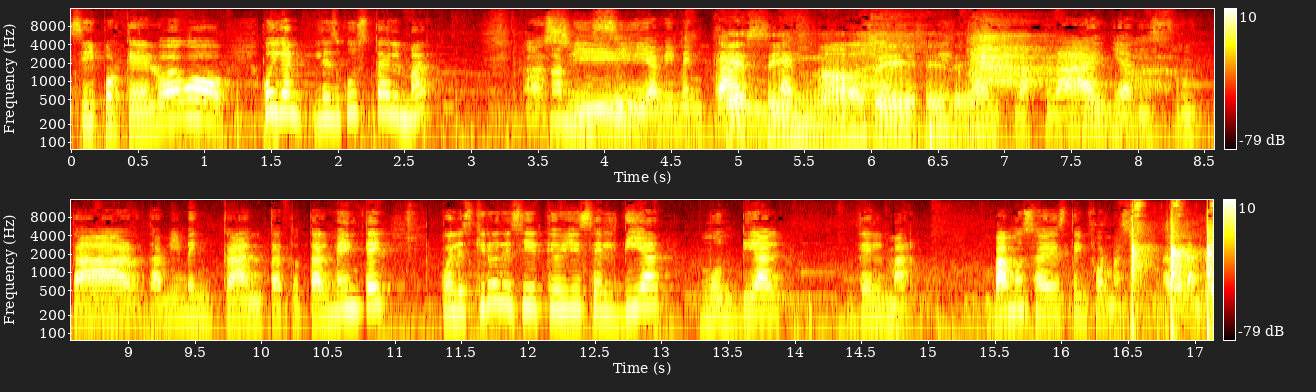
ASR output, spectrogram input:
Sí, porque luego, oigan, ¿les gusta el mar? Ah, A mí sí. sí, a mí me encanta. Que sí, ¿no? Sí, sí, sí. La playa, disfrutar, a mí me encanta totalmente. Pues les quiero decir que hoy es el Día Mundial del Mar. Vamos a esta información. Adelante.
